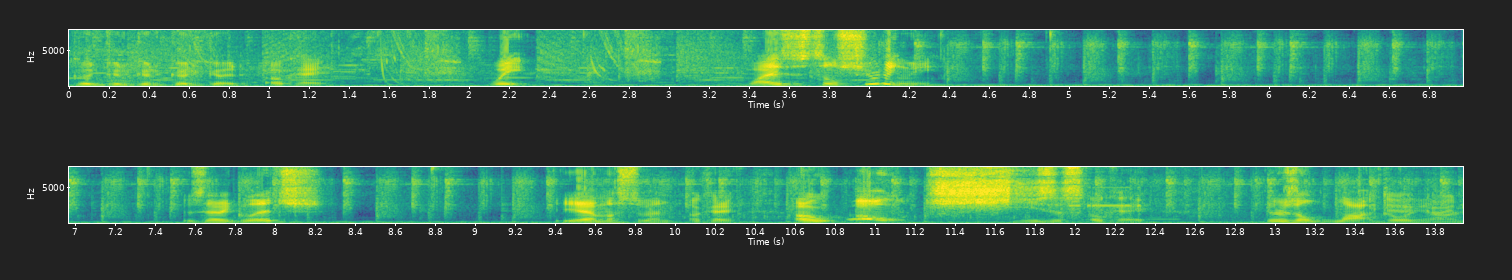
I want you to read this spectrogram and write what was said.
Good, good, good, good, good. Okay. Wait. Why is it still shooting me? Is that a glitch? Yeah, must have been. Okay. Oh, oh, Jesus. Okay. There's a lot going on.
